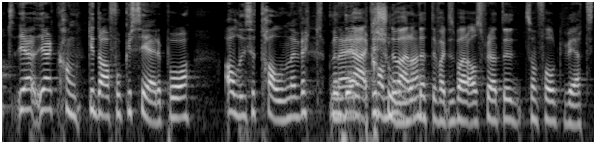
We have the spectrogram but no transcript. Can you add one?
at jeg, jeg kan ikke da fokusere på alle disse tallene, vektene, Men det er, kan det være at dette faktisk bare er oss, For det, som folk vet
